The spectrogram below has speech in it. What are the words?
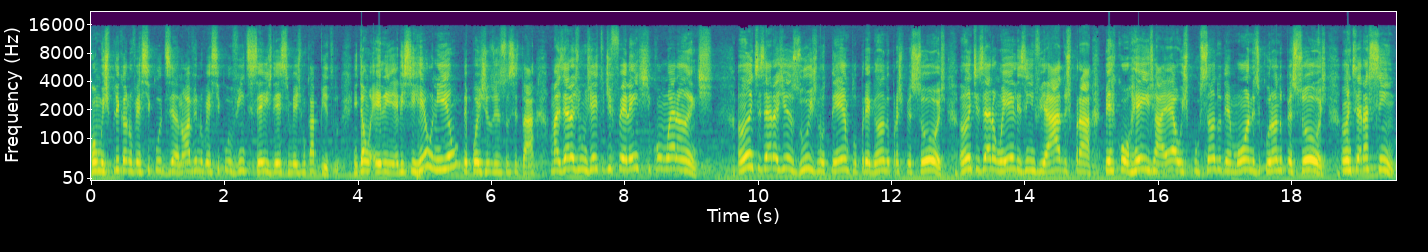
como explica no versículo 19 e no versículo 26 desse mesmo capítulo. Então, ele, eles se reuniam depois de Jesus ressuscitar, mas era de um jeito diferente de como era antes. Antes era Jesus no templo pregando para as pessoas. Antes eram eles enviados para percorrer Israel, expulsando demônios e curando pessoas. Antes era assim.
